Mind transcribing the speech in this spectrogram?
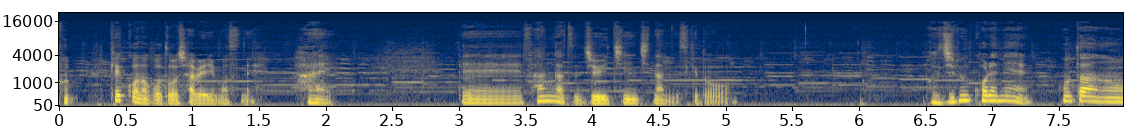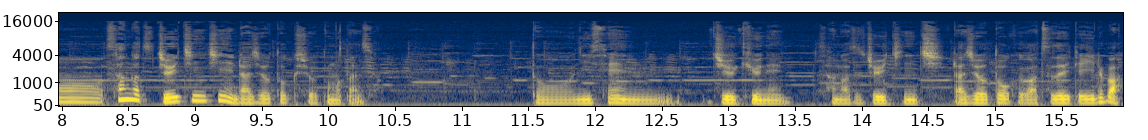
結構なことを喋りますね。はい。で3月11日なんですけど自分これね本当はあの3月11日にラジオトークしようと思ったんですよ。と2019年3月11日ラジオトークが続いていれば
